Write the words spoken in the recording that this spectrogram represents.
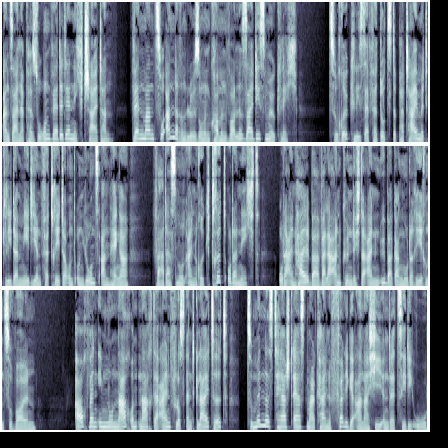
An seiner Person werde der nicht scheitern. Wenn man zu anderen Lösungen kommen wolle, sei dies möglich. Zurück ließ er verdutzte Parteimitglieder, Medienvertreter und Unionsanhänger. War das nun ein Rücktritt oder nicht? Oder ein halber, weil er ankündigte, einen Übergang moderieren zu wollen? Auch wenn ihm nun nach und nach der Einfluss entgleitet, zumindest herrscht erstmal keine völlige Anarchie in der CDU.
